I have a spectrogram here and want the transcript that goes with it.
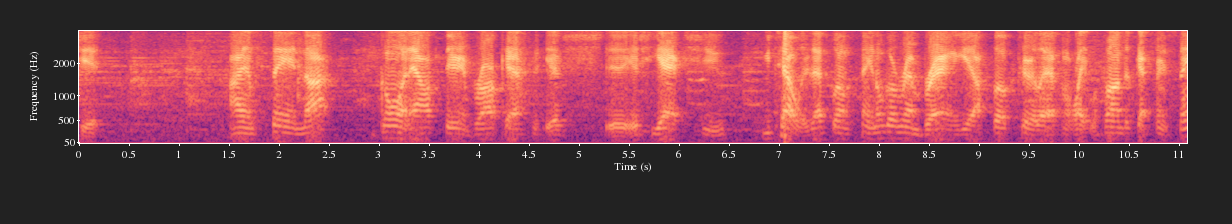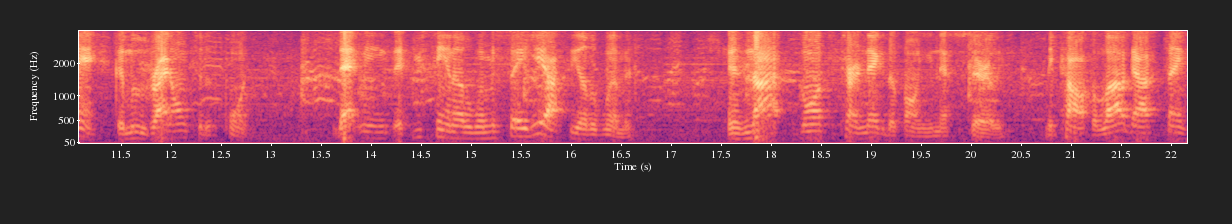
shit. I am saying not going out there and broadcasting if she, if she asks you. You tell her. That's what I'm saying. Don't go around bragging. Yeah, I fucked her last night. Like Levon just got finished saying. could move right on to this point. That means if you see other women, say, yeah, I see other women. It's not going to turn negative on you necessarily. Because a lot of guys think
